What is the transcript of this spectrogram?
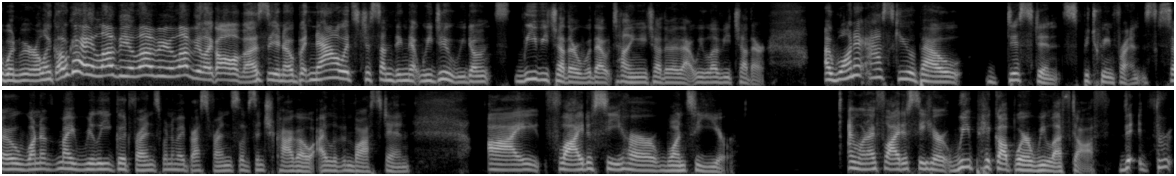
when we were like, okay, love you, love you, love you, like all of us, you know, but now it's just something that we do. We don't leave each other without telling each other that we love each other. I want to ask you about distance between friends. So, one of my really good friends, one of my best friends, lives in Chicago. I live in Boston. I fly to see her once a year. And when I fly to see her, we pick up where we left off. The, th-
